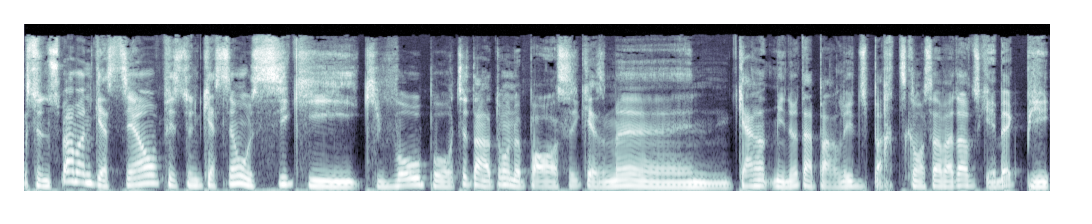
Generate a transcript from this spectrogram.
C'est une super bonne question, puis c'est une question aussi qui, qui vaut pour... Tu sais, tantôt, on a passé quasiment une 40 minutes à parler du Parti conservateur du Québec, puis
